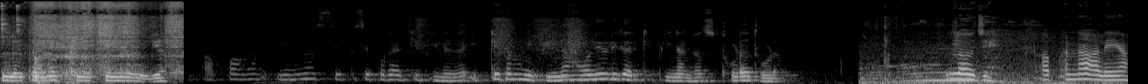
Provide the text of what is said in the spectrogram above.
ਕਲਰ ਤਾਂ ਉਹਦਾ ਚੇਂਜ ਹੋ ਗਿਆ। ਆਪਾਂ ਹੁਣ ਇਹਨੂੰ ਨਾ ਸਿਪ ਸਿਪ ਕਰਕੇ ਪੀਣਾ ਹੈ ਇੱਕਦਮ ਨਹੀਂ ਪੀਣਾ, ਹੌਲੀ ਹੌਲੀ ਕਰਕੇ ਪੀਣਾਗਾ ਥੋੜਾ ਥੋੜਾ ਲਓ ਜੀ, ਆਪਾਂ ਨਹਾ ਲਏ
